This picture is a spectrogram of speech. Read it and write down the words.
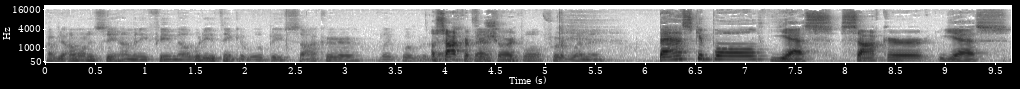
I, want to see how many female. What do you think it will be? Soccer, like what? Oh, soccer for sure. For women, basketball yes soccer yes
